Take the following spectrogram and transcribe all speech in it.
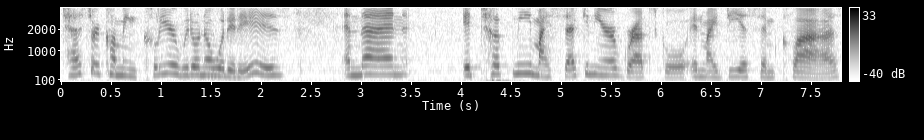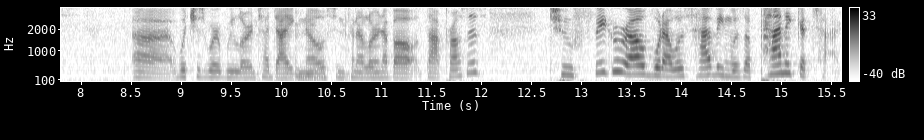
tests are coming clear. We don't know what it is." And then it took me my second year of grad school in my DSM class, uh, which is where we learn to diagnose and kind of learn about that process, to figure out what I was having was a panic attack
